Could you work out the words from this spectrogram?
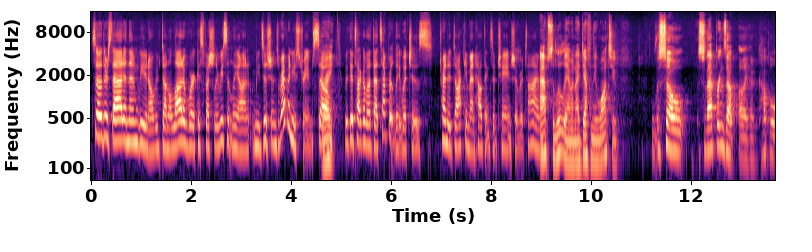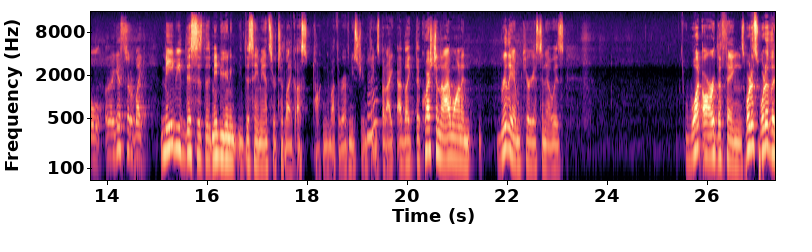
So there's that, and then we, you know, we've done a lot of work, especially recently, on musicians' revenue streams. So Right. we could talk about that separately, which is trying to document how things have changed over time. Absolutely. I mean, I definitely want to. So, so that brings up uh, like a couple. I guess sort of like maybe this is the maybe you're going to get the same answer to like us talking about the revenue stream Mm-hmm. things. But I, I like the question that I want to really I'm curious to know is what are the things? What is what are the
